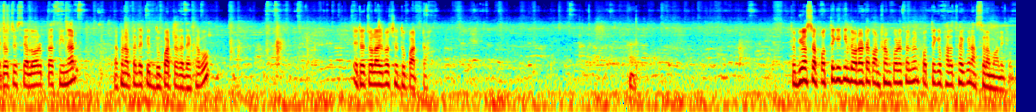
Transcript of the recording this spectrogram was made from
এটা হচ্ছে সালোয়ার প্লাস ইনার এখন আপনাদেরকে দুপাট্টাটা দেখাবো। এটা চলে আসবে হচ্ছে দুপাট্টা। হ্যাঁ। তো বিয়সরা প্রত্যেকে কিন্তু অর্ডারটা কনফার্ম করে ফেলবেন। প্রত্যেকে ভালো থাকবেন। আসসালামু আলাইকুম।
